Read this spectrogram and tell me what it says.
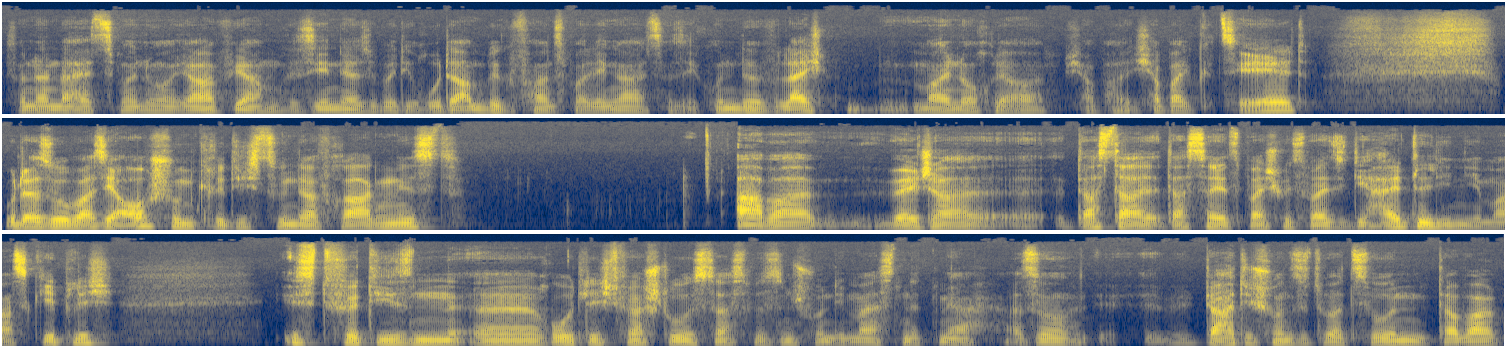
sondern da heißt es immer nur, ja, wir haben gesehen, der ist über die rote Ampel gefahren, es war länger als eine Sekunde. Vielleicht mal noch, ja, ich habe ich hab halt gezählt oder so, was ja auch schon kritisch zu hinterfragen ist. Aber welcher, dass da, dass da jetzt beispielsweise die Haltelinie maßgeblich ist für diesen äh, Rotlichtverstoß, das wissen schon die meisten nicht mehr. Also da hatte ich schon Situationen, da war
